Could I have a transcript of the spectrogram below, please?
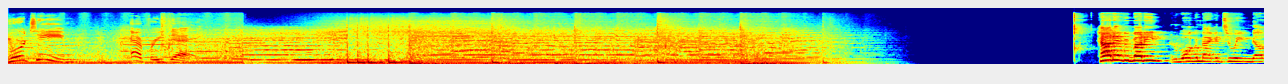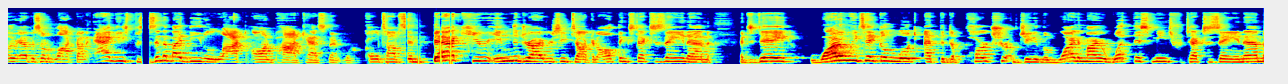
Your team every day. Howdy, everybody, and welcome back into another episode of Locked On Aggies, presented by the Locked On Podcast Network. Cole Thompson back here in the driver's seat, talking all things Texas A&M. And today, why don't we take a look at the departure of Jalen Wydermyer, what this means for Texas A&M,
